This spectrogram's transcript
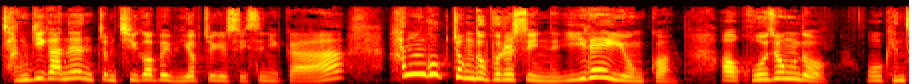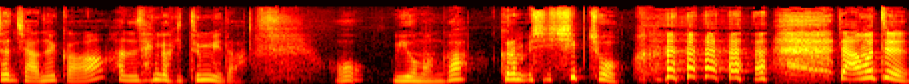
장기간은 좀 직업에 위협적일 수 있으니까, 한 곡 정도 부를 수 있는 일회 이용권. 어, 그 정도, 어, 괜찮지 않을까 하는 생각이 듭니다. 어, 위험한가? 그럼 10초. 자, 아무튼,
